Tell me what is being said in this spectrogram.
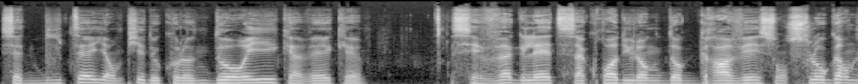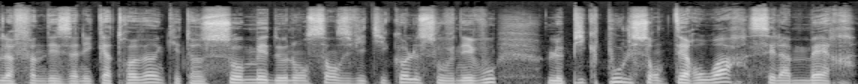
cette bouteille en pied de colonne dorique avec ses vaguelettes, sa croix du Languedoc gravée, son slogan de la fin des années 80, qui est un sommet de non-sens viticole, souvenez-vous, le Picpoul, son terroir, c'est la mer.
